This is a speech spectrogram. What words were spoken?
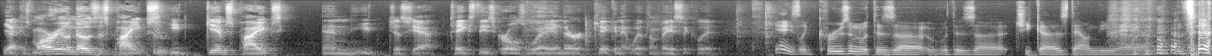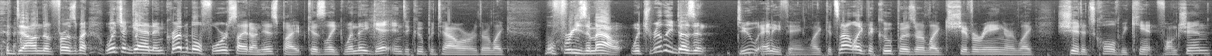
Yeah, because Mario knows his pipes. He gives pipes, and he just yeah takes these girls away, and they're kicking it with them basically. Yeah, he's like cruising with his uh, with his uh, chicas down the uh, down the frozen pipe. Which again, incredible foresight on his pipe because like when they get into Koopa Tower, they're like, "We'll freeze him out," which really doesn't do anything. Like it's not like the Koopas are like shivering or like, "Shit, it's cold, we can't function."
